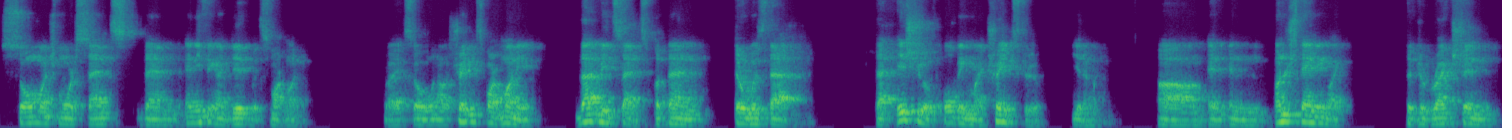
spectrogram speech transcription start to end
so much more sense than anything I did with smart money right? So when I was trading smart money, that made sense. But then there was that that issue of holding my trades through, you know, um, and and understanding like the direction,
